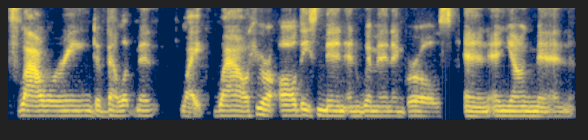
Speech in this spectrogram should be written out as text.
flowering development like wow here are all these men and women and girls and and young men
